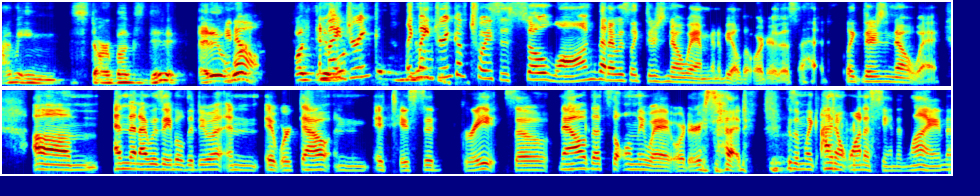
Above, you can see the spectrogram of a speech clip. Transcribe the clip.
I mean, Starbucks did it, and it I know. And my drink, like my drink of choice is so long that I was like, there's no way I'm going to be able to order this ahead. Like, there's no way. Um, and then I was able to do it and it worked out and it tasted great. So now that's the only way I order is ahead because I'm like, I don't want to stand in line.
